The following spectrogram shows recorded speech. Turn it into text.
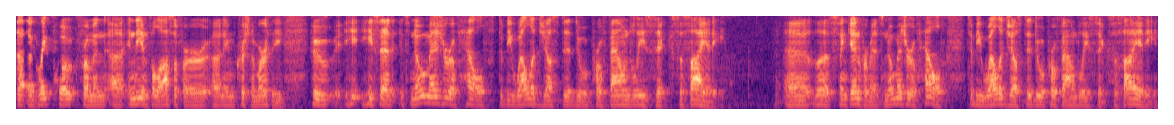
a, great quote from an uh, Indian philosopher uh, named Krishnamurti who he, he said, It's no measure of health to be well adjusted to a profoundly sick society. Uh, let's sink in for a minute. It's no measure of health to be well adjusted to a profoundly sick society.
